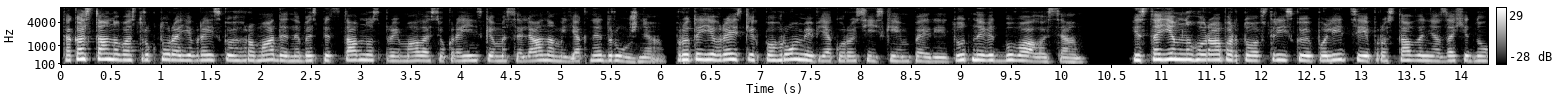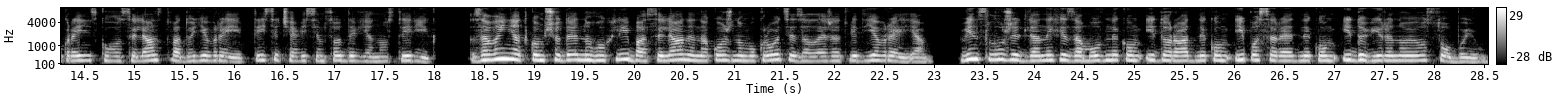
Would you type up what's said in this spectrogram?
Така станова структура єврейської громади небезпідставно сприймалась українськими селянами як недружня. Проти єврейських погромів, як у Російській імперії, тут не відбувалося. Із таємного рапорту австрійської поліції про ставлення західноукраїнського селянства до євреїв 1890 рік. За винятком щоденного хліба селяни на кожному кроці залежать від єврея. Він служить для них і замовником, і дорадником, і посередником, і довіреною особою.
